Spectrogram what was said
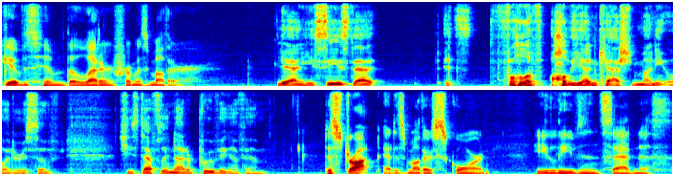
gives him the letter from his mother. yeah, and he sees that it's full of all the uncashed money orders, so she's definitely not approving of him. Distraught at his mother's scorn, he leaves in sadness.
